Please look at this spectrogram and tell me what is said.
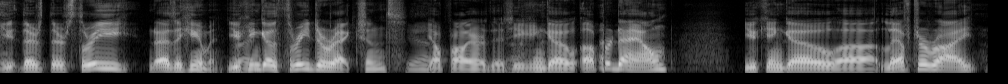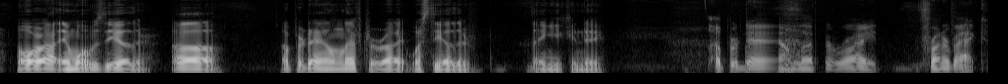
You, there's there's three as a human. You can go three directions. Yeah. Y'all probably heard this. You can go up or down, you can go uh, left or right, or uh, and what was the other? Uh, up or down, left or right. What's the other thing you can do? Up or down, left or right, front or back.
